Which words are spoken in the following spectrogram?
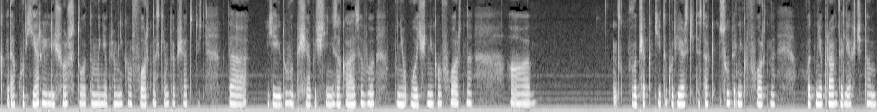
когда курьеры или еще что-то, мне прям некомфортно с кем-то общаться. То есть, когда я еду вообще почти не заказываю, мне очень некомфортно. А, вообще какие-то курьерские доставки супер некомфортно. Вот мне правда легче там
